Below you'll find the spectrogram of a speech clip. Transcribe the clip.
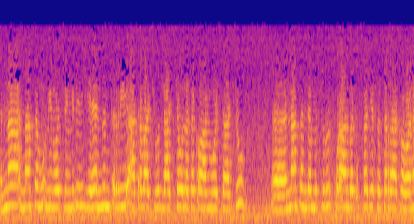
እና እናንተ ሙእሚኖች እንግዲህ ይህንን ጥሪ አቅርባችሁላቸው ለተቃዋሚዎቻችሁ እናንተ እንደምትሉት ቁርአን በቅፈት የተሰራ ከሆነ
